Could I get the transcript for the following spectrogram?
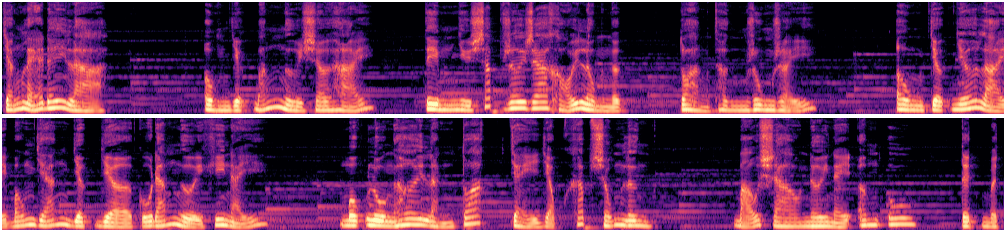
chẳng lẽ đây là... Ông giật bắn người sợ hãi, tim như sắp rơi ra khỏi lồng ngực, toàn thân run rẩy. Ông chợt nhớ lại bóng dáng giật giờ của đám người khi nãy. Một luồng hơi lạnh toát chạy dọc khắp sống lưng. Bảo sao nơi này âm u, tịch mịch,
